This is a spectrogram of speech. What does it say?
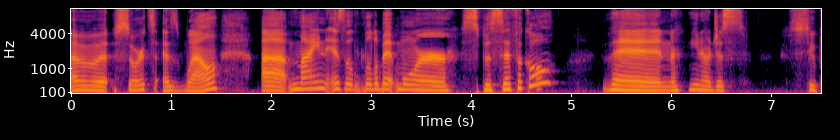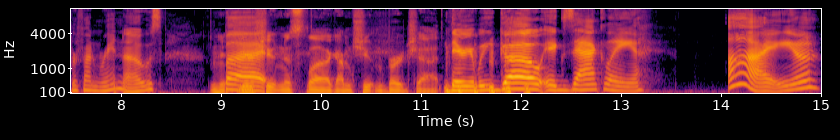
of sorts as well. Uh, mine is a little bit more specifical than you know just super fun randos. You're shooting a slug. I'm shooting birdshot. there we go. Exactly. I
